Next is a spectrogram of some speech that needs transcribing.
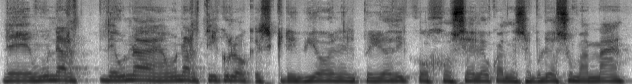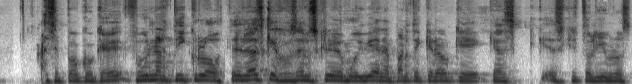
de, un, de una, un artículo que escribió en el periódico Joselo cuando se murió su mamá, hace poco, que fue un artículo, de verdad es que José lo escribe muy bien, aparte creo que, que, has escrito libros,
